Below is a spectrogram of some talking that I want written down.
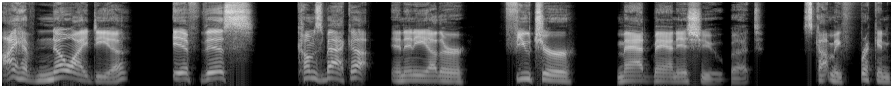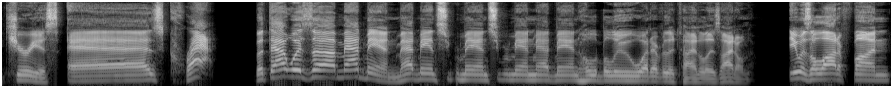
I have no idea if this comes back up in any other future Madman issue, but it's got me freaking curious as crap. But that was uh, Madman, Madman, Superman, Superman, Madman, Hullabaloo, whatever the title is. I don't know. It was a lot of fun.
